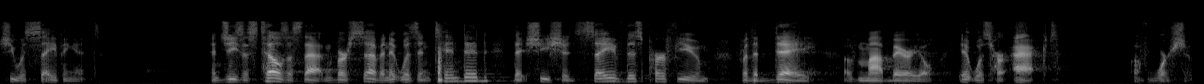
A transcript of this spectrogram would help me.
she was saving it. And Jesus tells us that in verse 7 it was intended that she should save this perfume for the day of my burial. It was her act of worship.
